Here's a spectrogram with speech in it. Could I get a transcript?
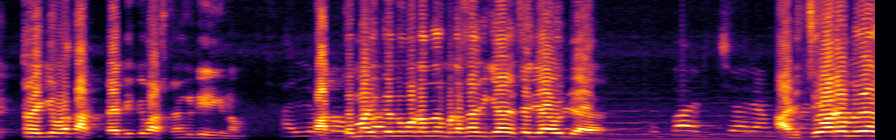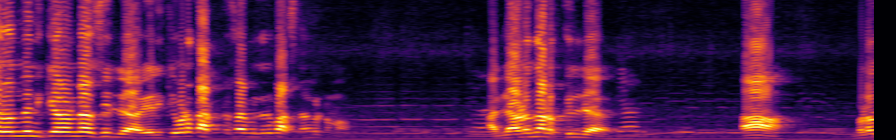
എട്ടരയ്ക്ക് ഇവിടെ കറക്റ്റ് ആയിട്ട് ഭക്ഷണം കിട്ടിയിരിക്കണം. അല്ല പത്ത് മണിക്കൊന്നും കൊണ്ടൊന്നും ഇവിടെ ശരിക്കും ശരിയാവില്ല. അടിച്ചു പറയുമ്പോൾ അതൊന്നും എനിക്ക് അറിയേണ്ട ആവശ്യമില്ല. എനിക്ക് ഇവിടെ കറക്റ്റ് സമയത്ത് ഭക്ഷണം കിട്ടണം. അല്ലാണ്ട് നടക്കില്ല. ആ ഇവിടെ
